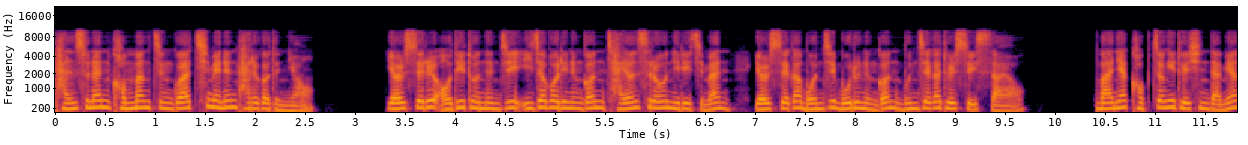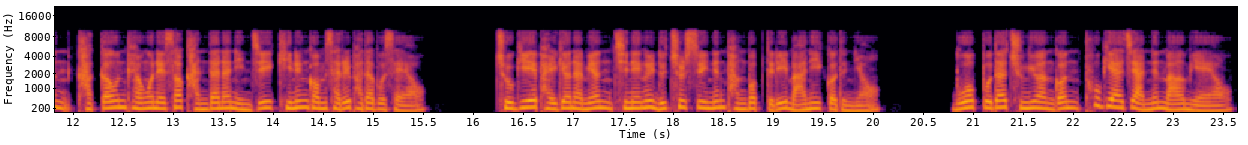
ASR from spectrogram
단순한 건망증과 치매는 다르거든요. 열쇠를 어디 뒀는지 잊어버리는 건 자연스러운 일이지만 열쇠가 뭔지 모르는 건 문제가 될 수 있어요. 만약 걱정이 되신다면 가까운 병원에서 간단한 인지 기능 검사를 받아보세요. 조기에 발견하면 진행을 늦출 수 있는 방법들이 많이 있거든요. 무엇보다 중요한 건 포기하지 않는 마음이에요.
